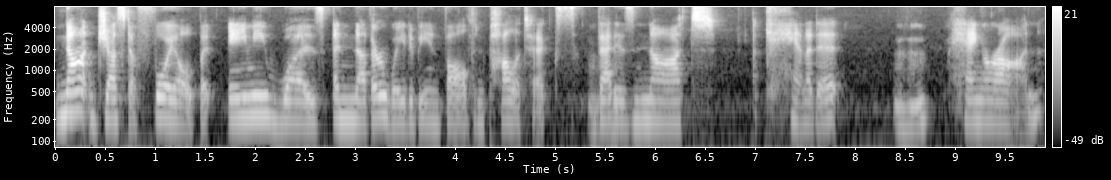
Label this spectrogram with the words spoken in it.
not just a foil, but Amy was another way to be involved in politics that is not a candidate hanger on.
